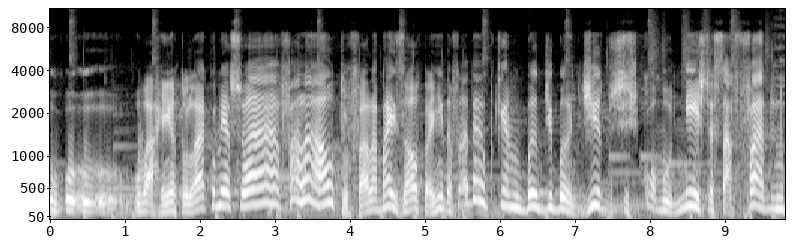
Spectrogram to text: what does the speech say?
o, o, o, Barrento lá começou a falar alto, falar mais alto ainda, falar, não, porque era um bando de bandidos, esses comunistas, safados,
